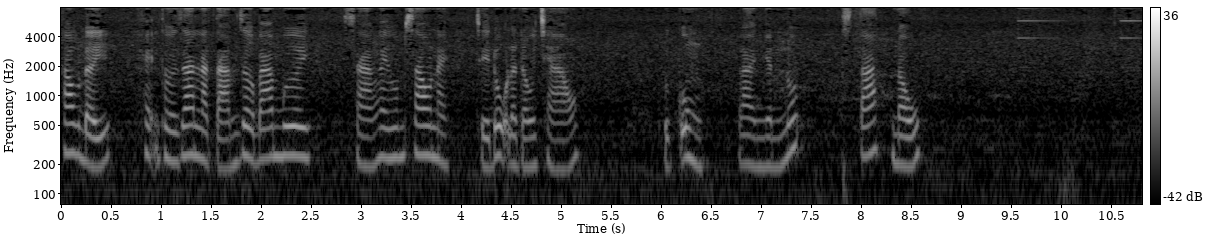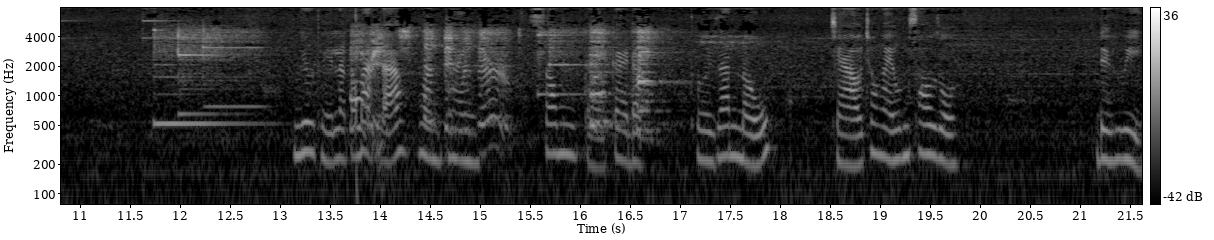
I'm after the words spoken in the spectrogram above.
Sau đấy hẹn thời gian là 8 giờ 30 sáng ngày hôm sau này, chế độ là nấu cháo. Cuối cùng là nhấn nút Start nấu. Như thế là các bạn đã hoàn thành xong cái cài đặt thời gian nấu cháo cho ngày hôm sau rồi. Để hủy.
